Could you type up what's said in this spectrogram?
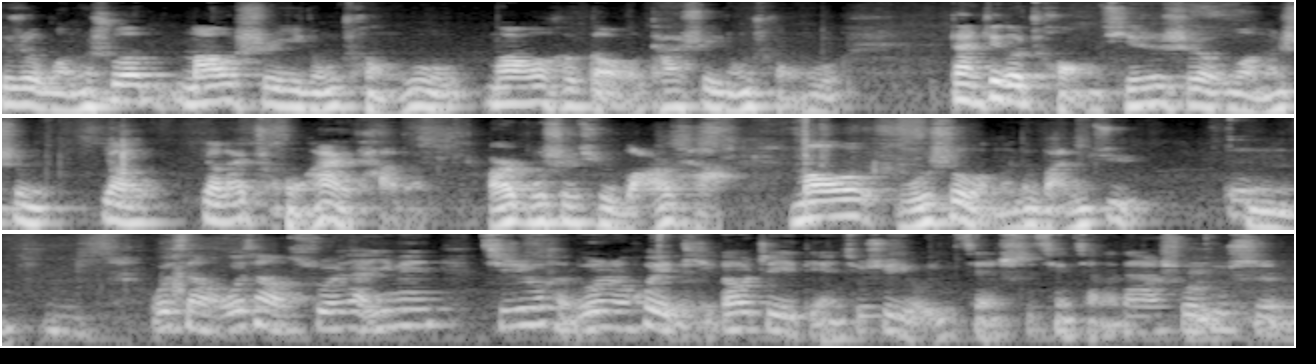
就是我们说猫是一种宠物，猫和狗它是一种宠物，但这个宠其实是我们是要要来宠爱它的，而不是去玩它。猫不是我们的玩具，对，嗯我想我想说一下，因为其实有很多人会提到这一点，就是有一件事情想跟大家说，就是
